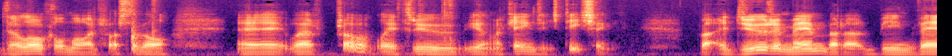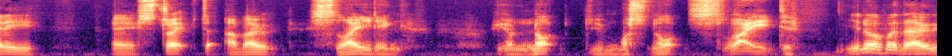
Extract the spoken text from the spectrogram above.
the local mod, first of all, uh, were probably through you know, Mackenzie's teaching. But I do remember her being very uh, strict about sliding. You're not, you must not slide. You know, when how the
